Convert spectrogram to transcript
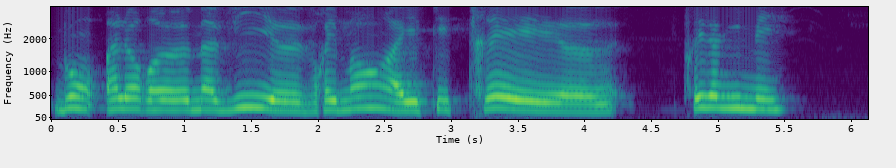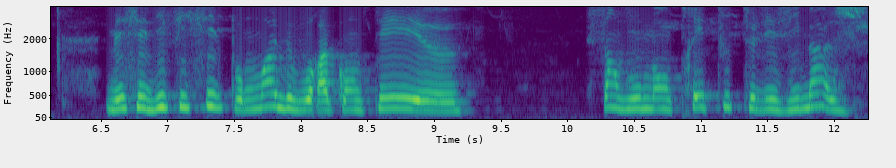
Bon, alors euh, ma vie euh, vraiment a été très, euh, très animée. Mais c'est difficile pour moi de vous raconter sans vous montrer toutes les images.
